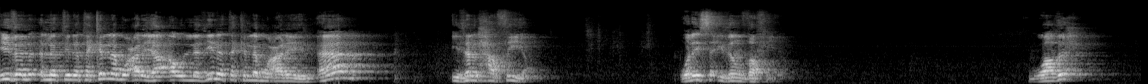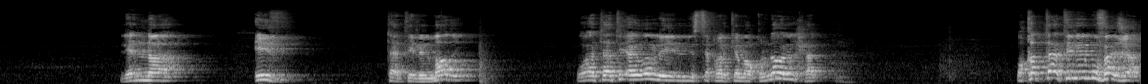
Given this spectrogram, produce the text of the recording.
إذا التي نتكلم عليها أو الذين نتكلم عليه الآن إذا الحرفية وليس إذا ظرفية. واضح؟ لأن إذ تأتي للماضي. وتأتي أيضا للاستقبال كما قلنا وللحال وقد تأتي للمفاجأة.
